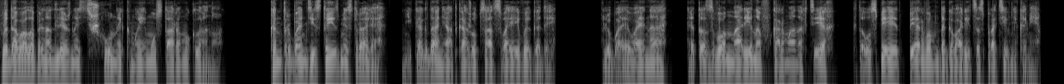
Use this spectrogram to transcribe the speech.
выдавало принадлежность шхуны к моему старому клану. Контрабандисты из Мистраля никогда не откажутся от своей выгоды. Любая война — это звон маринов в карманах тех, кто успеет первым договориться с противниками.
